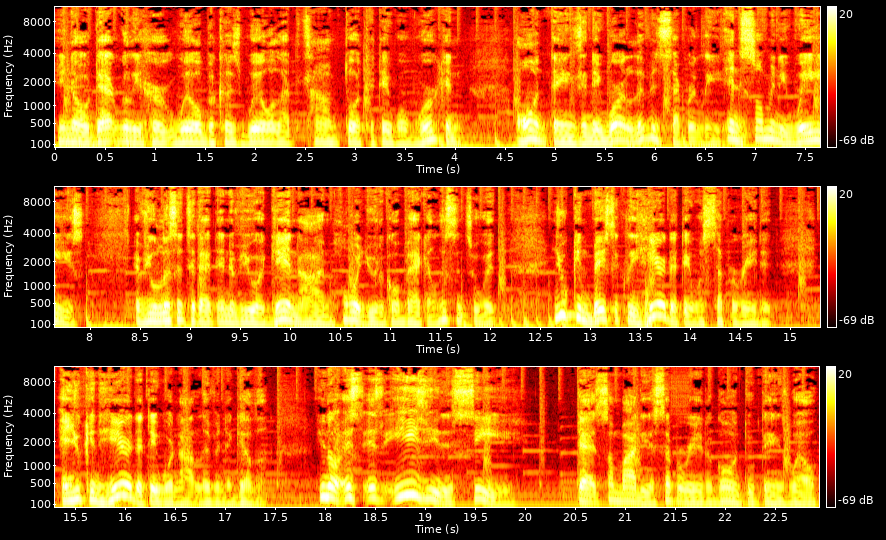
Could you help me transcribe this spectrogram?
You know, that really hurt Will because Will at the time thought that they were working on things and they were living separately in so many ways. If you listen to that interview again, I implore you to go back and listen to it. You can basically hear that they were separated and you can hear that they were not living together. You know, it's, it's easy to see that somebody is separated or going through things. Well,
